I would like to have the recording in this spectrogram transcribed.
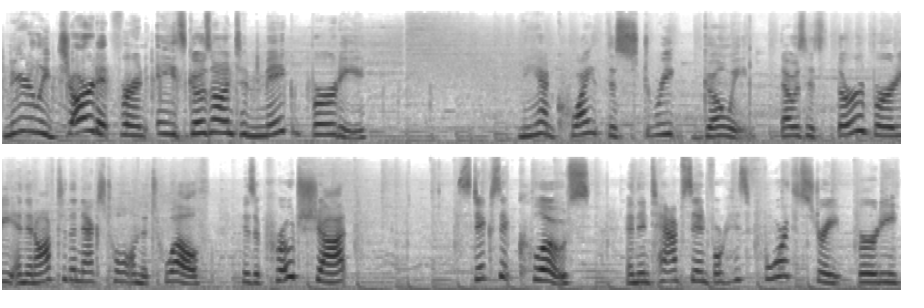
nearly jarred it for an ace, goes on to make birdie. And he had quite the streak going. That was his third birdie, and then off to the next hole on the 12th. His approach shot sticks it close and then taps in for his fourth straight birdie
